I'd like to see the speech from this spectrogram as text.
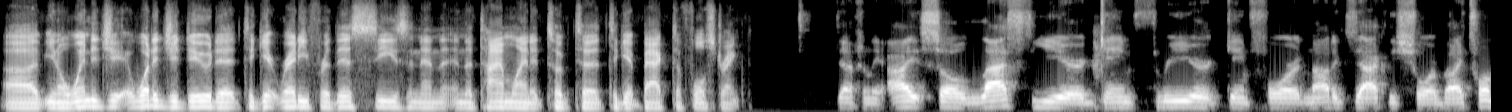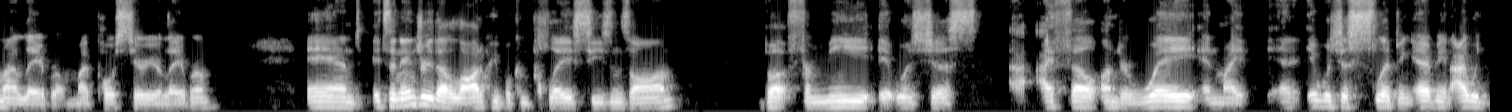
uh, you know when did you what did you do to to get ready for this season and, and the timeline it took to to get back to full strength? definitely. I so last year, game three or game four, not exactly sure, but I tore my labrum, my posterior labrum, and it's an injury that a lot of people can play seasons on, but for me, it was just I felt underweight and my and it was just slipping. I mean, I would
